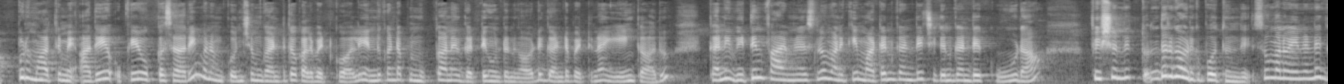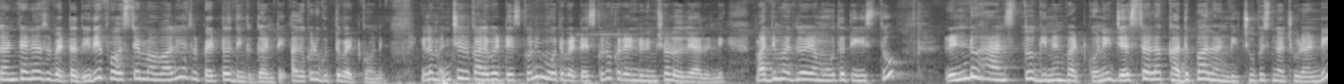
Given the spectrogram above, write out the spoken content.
అప్పుడు మాత్రమే అదే ఒకే ఒక్కసారి మనం కొంచెం గంటతో కలబెట్టుకోవాలి. ఎందుకంటే అప్పుడు ముక్క అనేది గట్టిగా ఉంటుంది కాబట్టి గంట పెట్టినా ఏం కాదు. కానీ వితిన్ ఫైవ్ మినిట్స్లో మనకి మటన్ కంటే చికెన్ కంటే కూడా ఫిష్ అనేది తొందరగా ఉడికిపోతుంది. సో మనం ఏంటంటే గంట అనేది అసలు పెట్టద్దు. ఇదే ఫస్ట్ టైం అవ్వాలి అసలు పెట్టొద్దు ఇంకా గంట. అదొకటి గుర్తుపెట్టుకోండి. ఇలా మంచిగా కలబెట్టేసుకొని మూత పెట్టేసుకొని ఒక రెండు నిమిషాలు వదిలేయాలండి. మధ్య మధ్యలో ఇలా మూత తీస్తూ రెండు హ్యాండ్స్తో గిన్నెను పట్టుకొని జస్ట్ అలా కదపాలండి. చూపిస్తున్నా చూడండి.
